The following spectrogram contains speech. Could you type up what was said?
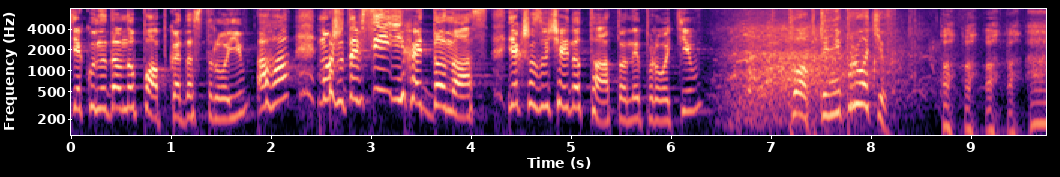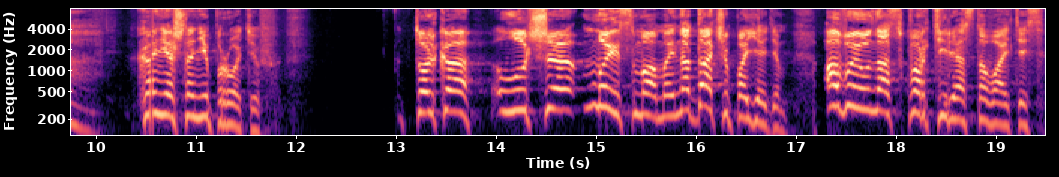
яку недавно папка достроїв. Ага, можете всі їхати до нас, якщо, звичайно, тато не проти. Пап, ты не против? Конечно, не против. Только лучше мы с мамой на дачу поедем, а вы у нас в квартире оставайтесь.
